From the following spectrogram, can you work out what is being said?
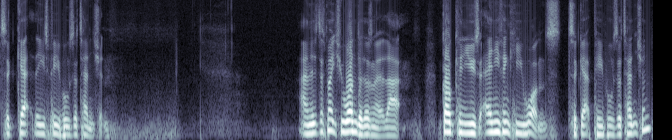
to get these people's attention. And it just makes you wonder, doesn't it, that God can use anything he wants to get people's attention.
